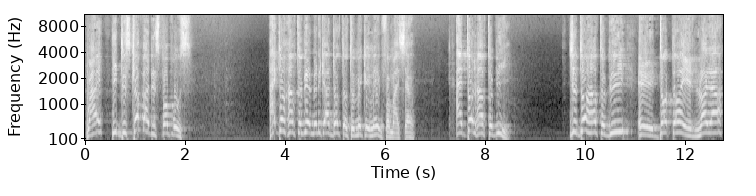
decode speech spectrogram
Why? He discovered his purpose. I don't have to be a medical doctor to make a name for myself. I don't have to be. You don't have to be a doctor, a lawyer,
